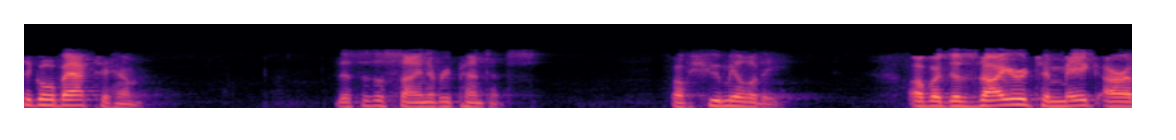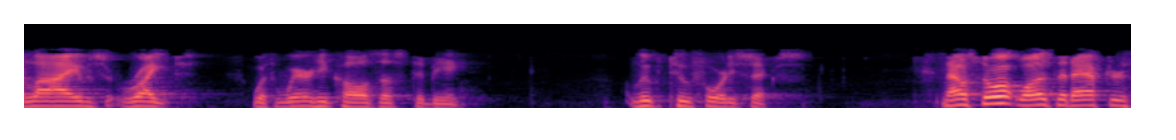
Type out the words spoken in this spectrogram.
to go back to Him. This is a sign of repentance, of humility, of a desire to make our lives right with where He calls us to be. Luke 2:46. Now so it was that after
